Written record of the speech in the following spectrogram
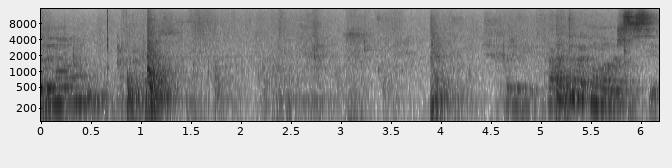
Один одного. Перевірте, правильно виконала ваш сусід?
